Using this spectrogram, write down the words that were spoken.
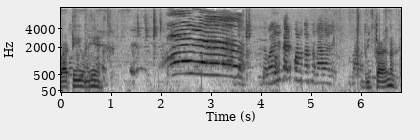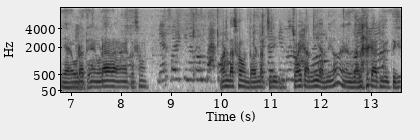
बाटी हो नि दुइटा होइन यहाँ एउटा त्यहाँ एउटा आएको छ? अन्डा छ भने त अन्डा चिरी चोइट हाल्ने हो झाला काट्ने बित्तिकै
